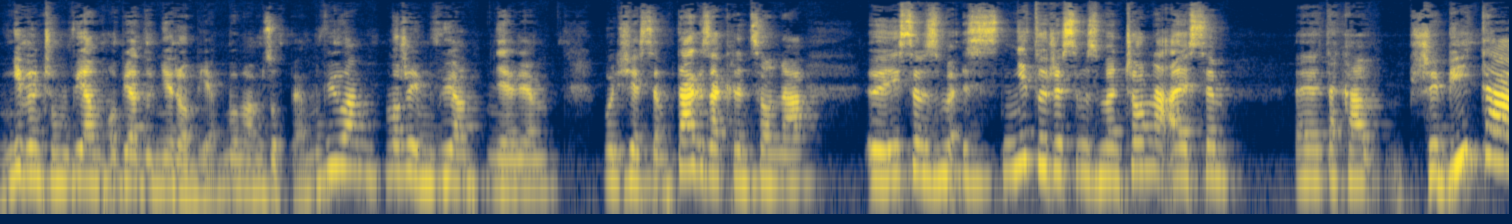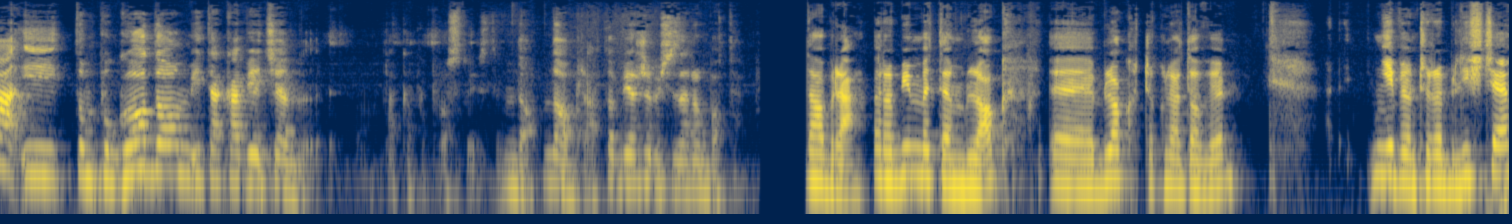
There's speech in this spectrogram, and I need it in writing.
Nie wiem, czy mówiłam, obiadu nie robię, bo mam zupę. Mówiłam, może i mówiłam, nie wiem, bo dzisiaj jestem tak zakręcona. Y, Jestem nie to, że jestem zmęczona, ale jestem e, taka przybita i tą pogodą i taka, wiecie, taka po prostu jestem. No, dobra, to bierzemy się za robotę. Dobra, robimy ten blok, yy, blok czekoladowy. Nie wiem, czy robiliście?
